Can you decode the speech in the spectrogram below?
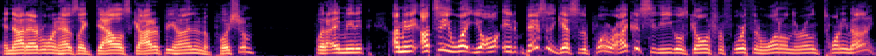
and not everyone has like Dallas Goedert behind them to push them. But I mean, it. I mean, I'll tell you what. You all, it basically gets to the point where I could see the Eagles going for fourth and one on their own twenty nine.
